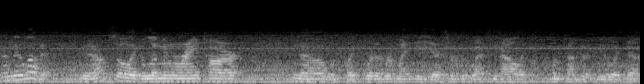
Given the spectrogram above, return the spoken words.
and they love it, you know? So like a lemon meringue tart, you know, with like whatever it might be, serve it with, you know, like sometimes I do like a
